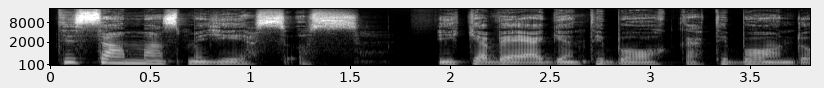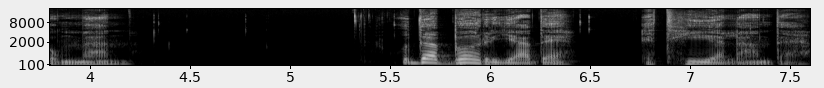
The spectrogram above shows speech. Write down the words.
Tillsammans med Jesus gick jag vägen tillbaka till barndomen. Och där började ett helande.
